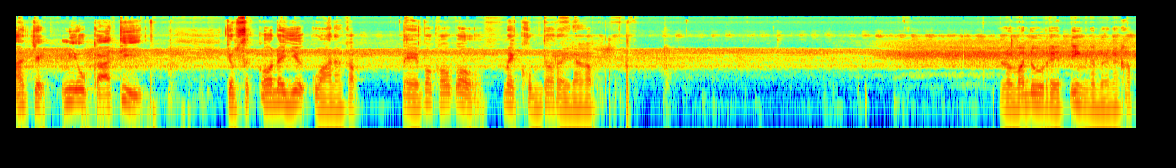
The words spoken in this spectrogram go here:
อาเจกมีโอกาสที่จบสกอร์ได้เยอะกว่านะครับ แต่พวกเขาก็ไม่คมเท่าไหร่นะครับ เรามาดูเรตติ้งกันหน่อยนะครับ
